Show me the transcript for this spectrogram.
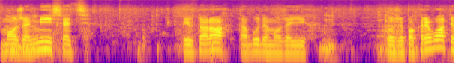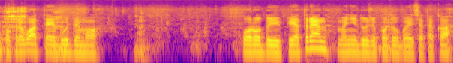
може місяць, півтора, та будемо вже їх теж покривати. Покривати будемо породою п'ятрен. Мені дуже подобається така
